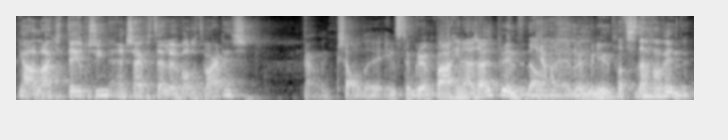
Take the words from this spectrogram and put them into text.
Ja, laat je tegel zien en zij vertellen wat het waard is. Nou, ik zal de Instagram-pagina's uitprinten dan. Ja. Eh, ben ik benieuwd wat ze daarvan vinden.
